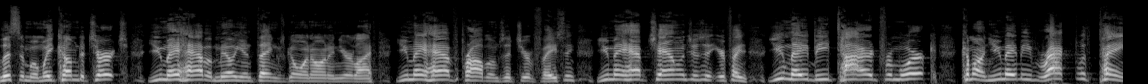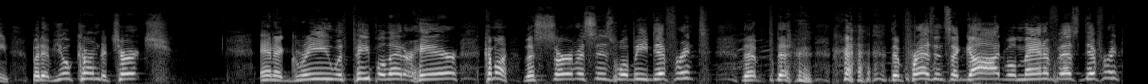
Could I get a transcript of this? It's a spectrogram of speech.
Listen, when we come to church, you may have a million things going on in your life. You may have problems that you're facing. You may have challenges that you're facing. You may be tired from work. Come on, you may be racked with pain. But if you'll come to church, and agree with people that are here. Come on, the services will be different. The, the, the presence of God will manifest different.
